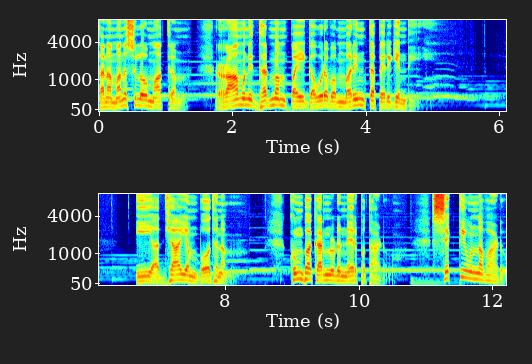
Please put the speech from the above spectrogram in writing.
తన మనసులో మాత్రం రాముని ధర్మంపై గౌరవం మరింత పెరిగింది. ఈ అధ్యాయం బోధనం కుంభకర్ణుడు నేర్పుతాడు. శక్తి ఉన్నవాడు.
